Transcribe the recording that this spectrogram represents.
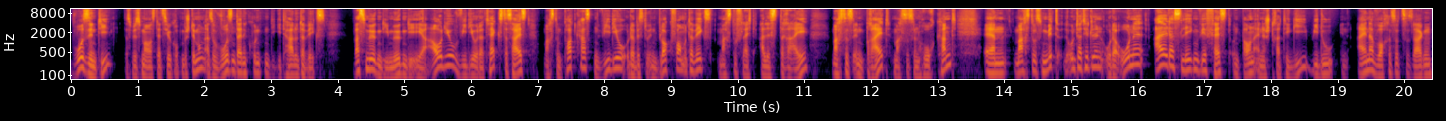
wo sind die? Das wissen wir aus der Zielgruppenbestimmung. Also wo sind deine Kunden digital unterwegs? Was mögen die? Mögen die eher Audio, Video oder Text? Das heißt, machst du einen Podcast, ein Video oder bist du in Blogform unterwegs? Machst du vielleicht alles drei? Machst du es in breit? Machst du es in hochkant? Ähm, machst du es mit Untertiteln oder ohne? All das legen wir fest und bauen eine Strategie, wie du in einer Woche sozusagen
